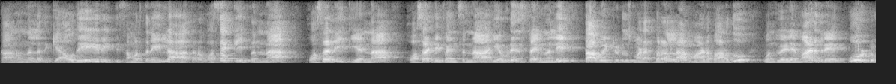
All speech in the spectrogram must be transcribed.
ಕಾನೂನಲ್ಲಿ ಅದಕ್ಕೆ ಯಾವುದೇ ರೀತಿ ಸಮರ್ಥನೆ ಇಲ್ಲ. ಆ ಥರ ಹೊಸ ಕೇಸನ್ನು ಹೊಸ ರೀತಿಯನ್ನು, ಹೊಸ ಡಿಫೆನ್ಸನ್ನು ಎವಿಡೆನ್ಸ್ ಟೈಮ್ನಲ್ಲಿ ತಾವು ಇಂಟ್ರೊಡ್ಯೂಸ್ ಮಾಡೋಕ್ಕೆ ಬರಲ್ಲ, ಮಾಡಬಾರ್ದು. ಒಂದು ವೇಳೆ ಮಾಡಿದ್ರೆ ಕೋರ್ಟು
